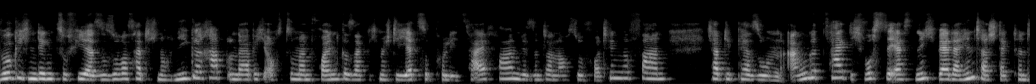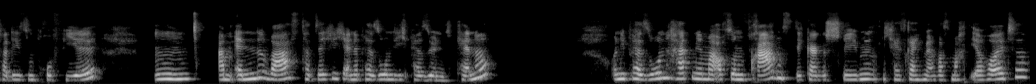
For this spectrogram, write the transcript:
wirklich ein Ding zu viel. Also sowas hatte ich noch nie gehabt und da habe ich auch zu meinem Freund gesagt, ich möchte jetzt zur Polizei fahren. Wir sind dann auch sofort hingefahren. Ich habe die Personen angezeigt. Ich wusste erst nicht, wer dahinter steckt, hinter diesem Profil. Mm, am Ende war es tatsächlich eine Person, die ich persönlich kenne. Und die Person hat mir mal auf so einem Fragensticker geschrieben, ich weiß gar nicht mehr, was macht ihr heute?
